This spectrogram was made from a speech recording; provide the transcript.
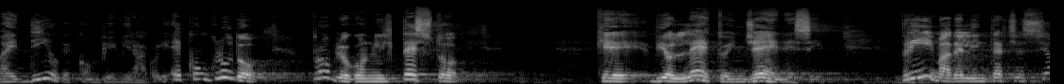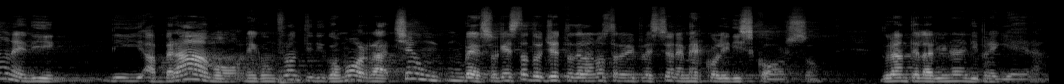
ma è Dio che compie i miracoli. E concludo proprio con il testo che vi ho letto in Genesi, prima dell'intercessione di, di Abramo nei confronti di Gomorra, c'è un, un verso che è stato oggetto della nostra riflessione mercoledì scorso, durante la riunione di preghiera.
